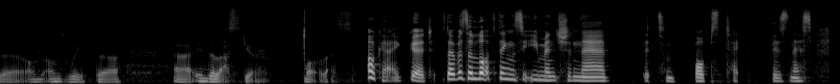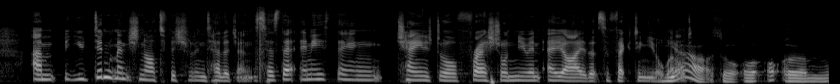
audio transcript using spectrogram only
uh, on, on, Swift uh, in the last year, more or less. Okay, good. There was a lot of things that you mentioned there, bits and bobs tech business. Um, but you didn't mention artificial intelligence. Has there anything changed or fresh or new in AI that's affecting your world? Yeah, so uh, uh um,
